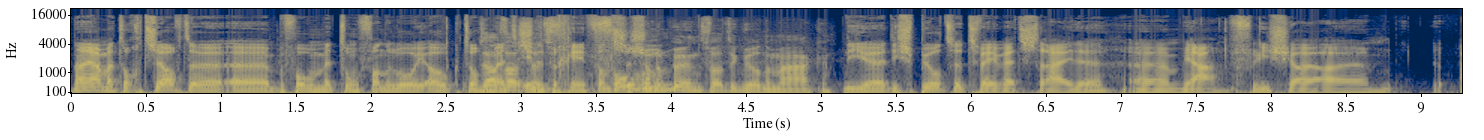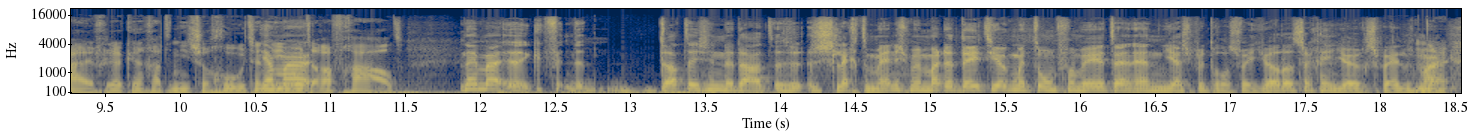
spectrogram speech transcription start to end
Nou ja, maar toch hetzelfde eh, bijvoorbeeld met Tom van der Rooij ook. Toch dat met was in het begin van het volgende seizoen. punt wat ik wilde maken. Die, eh, die speelt eh, twee wedstrijden. Ehm, ja, verlies je eigenlijk en gaat het niet zo goed. En Ja, die maar- wordt eraf gehaald. Nee, maar ik vind, dat is inderdaad slechte management. Maar dat deed hij ook met Tom van Weert en, en Jesper Dros. Weet je wel, dat zijn geen jeugdspelers. Maar Nee.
